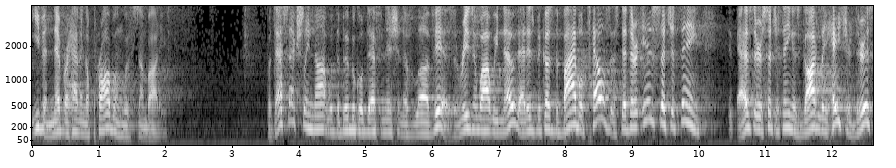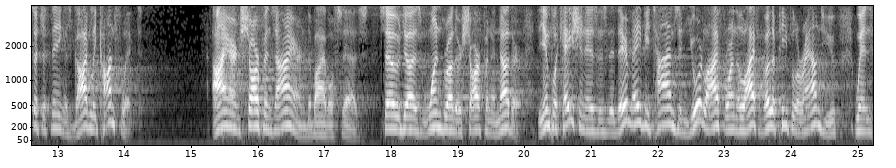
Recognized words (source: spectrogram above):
even never having a problem with somebody. But that's actually not what the biblical definition of love is. The reason why we know that is because the Bible tells us that there is such a thing, as there is such a thing as godly hatred, there is such a thing as godly conflict. Iron sharpens iron, the Bible says. So does one brother sharpen another. The implication is, is that there may be times in your life or in the life of other people around you when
